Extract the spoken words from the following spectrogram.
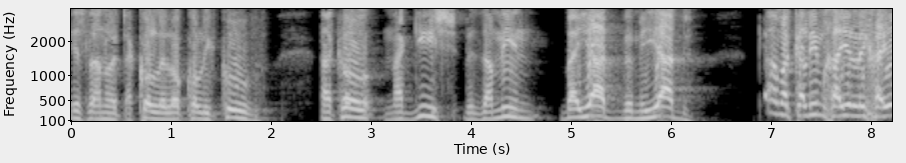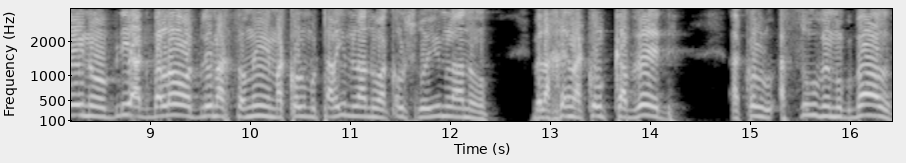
יש לנו את הכל ללא כל עיכוב, הכל נגיש וזמין, ביד ומיד. כמה קלים חיי לחיינו, בלי הגבלות, בלי מחסומים, הכל מותרים לנו, הכל שרויים לנו, ולכן הכל כבד, הכל אסור ומוגבל.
